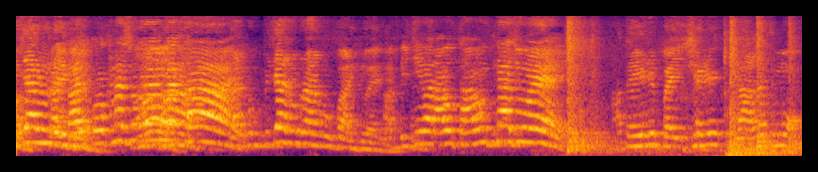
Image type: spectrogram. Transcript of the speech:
બીજાનું લઈ કોકના છોકરા અંગાત થાય. બીજા હોય. બીજી વાર આવું થવું જ ના જોઈએ. આ તો એની પૈસાની લાલચમાં.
